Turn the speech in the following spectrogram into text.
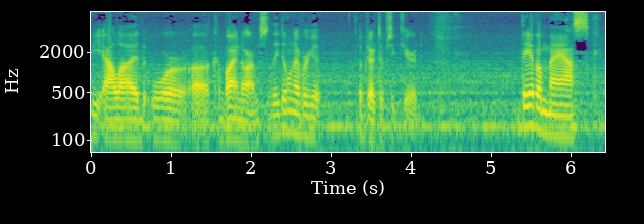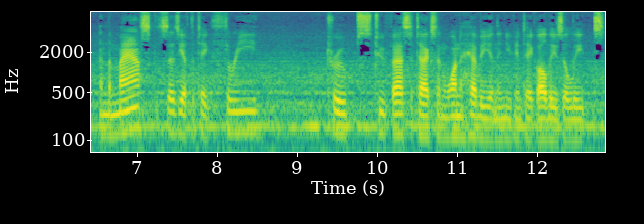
be allied or uh, combined arms, so they don't ever get objective secured. They have a mask, and the mask says you have to take three troops, two fast attacks, and one heavy, and then you can take all these elites.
